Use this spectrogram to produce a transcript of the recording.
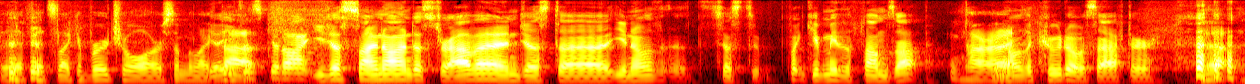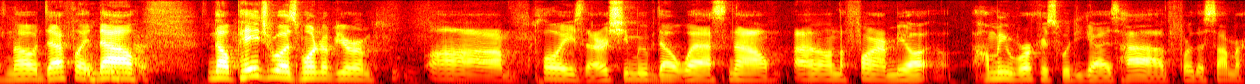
if it's like a virtual or something like Yeah, that. you just get on. You just sign on to Strava and just uh, you know, just give me the thumbs up. All right. You know, the kudos after. yeah, no, definitely. Now, now Paige was one of your um, employees there. She moved out west. Now, on the farm, you how many workers would you guys have for the summer?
